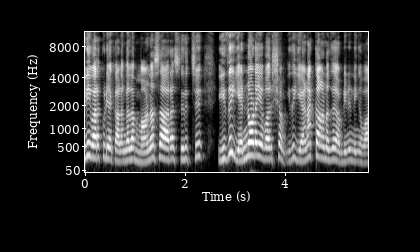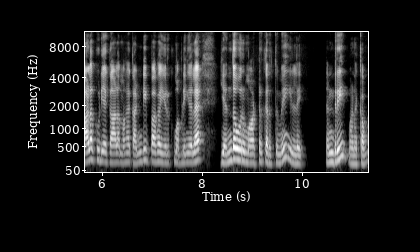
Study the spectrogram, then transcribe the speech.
இனி வரக்கூடிய காலங்களில் மனசார சிரித்து இது என்னுடைய வருஷம். இது எனக்கானது அப்படின்னு நீங்கள் வாழக்கூடிய காலமாக கண்டிப்பாக இருக்கும் அப்படிங்கிறதுல எந்த ஒரு மாற்று கருத்துமே இல்லை. நன்றி, வணக்கம்.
